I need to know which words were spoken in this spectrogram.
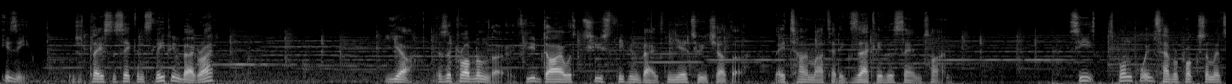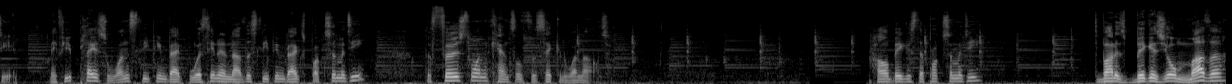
Easy. Just place the second sleeping bag, right? Yeah, there's a problem though. If you die with two sleeping bags near to each other, they time out at exactly the same time. See, spawn points have a proximity. If you place one sleeping bag within another sleeping bag's proximity, the first one cancels the second one out. How big is the proximity? It's about as big as your mother!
